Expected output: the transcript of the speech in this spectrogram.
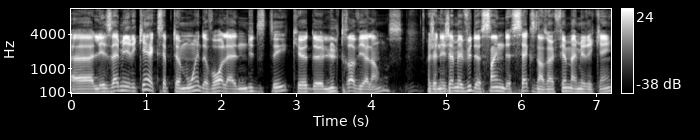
Euh, les Américains acceptent moins de voir la nudité que de l'ultra-violence. Je n'ai jamais vu de scène de sexe dans un film américain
